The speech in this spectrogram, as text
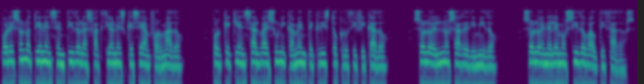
Por eso no tienen sentido las facciones que se han formado, porque quien salva es únicamente Cristo crucificado, solo Él nos ha redimido, solo en Él hemos sido bautizados.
